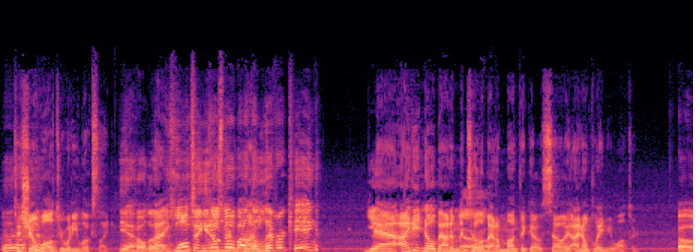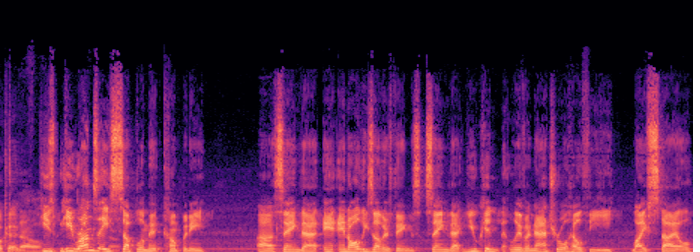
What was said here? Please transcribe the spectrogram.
to show Walter what he looks like. yeah, hold on. Uh, he- Walter, you don't know about running- the liver king? Yeah, I didn't know about him until about a month ago, so I don't blame you, Walter. Oh, okay. No. He's he runs a supplement company, uh, saying that and, and all these other things, saying that you can live a natural, healthy lifestyle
